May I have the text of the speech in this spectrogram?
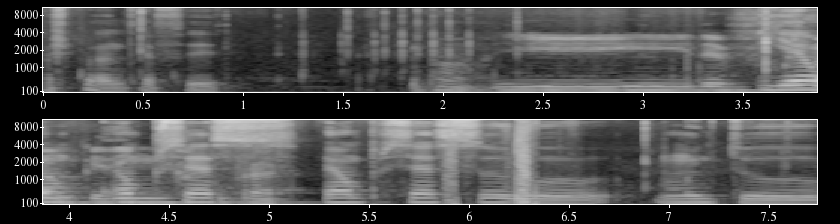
Mas pronto, é fedido. Pá, e deve E é custar um, é um processo, é um processo muito,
